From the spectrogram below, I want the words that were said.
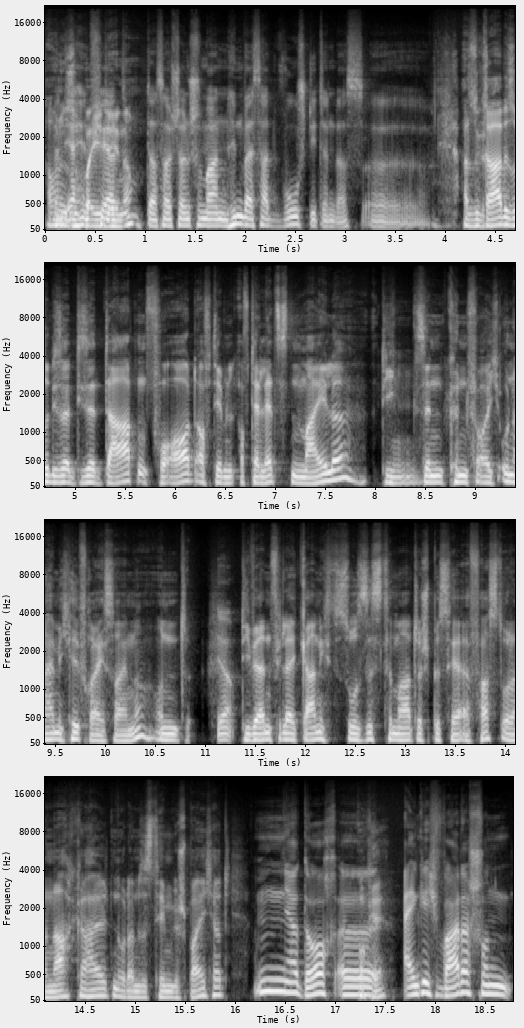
Auch eine er super Idee, ne? dass er schon schon mal einen Hinweis hat, wo steht denn das? Äh, Also gerade so diese, diese Daten vor Ort auf dem, auf der letzten Meile, die Mhm. sind, können für euch unheimlich hilfreich sein, ne? Und ja. die werden vielleicht gar nicht so systematisch bisher erfasst oder nachgehalten oder im System gespeichert. Hm, Ja, doch. Äh, Okay. Eigentlich war das schon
